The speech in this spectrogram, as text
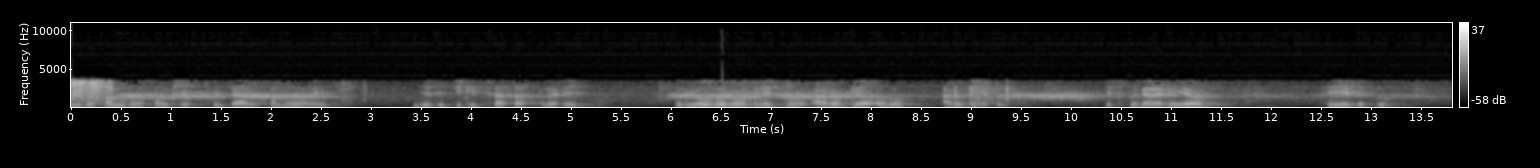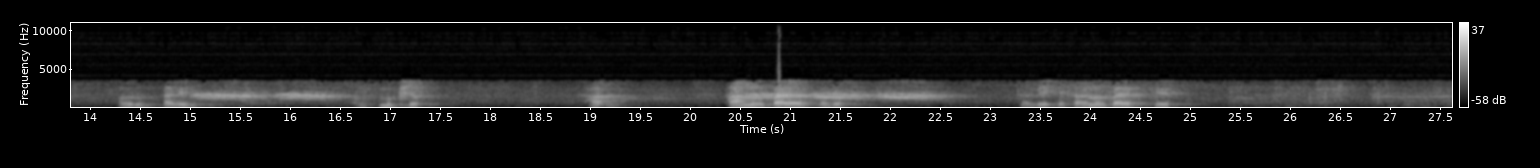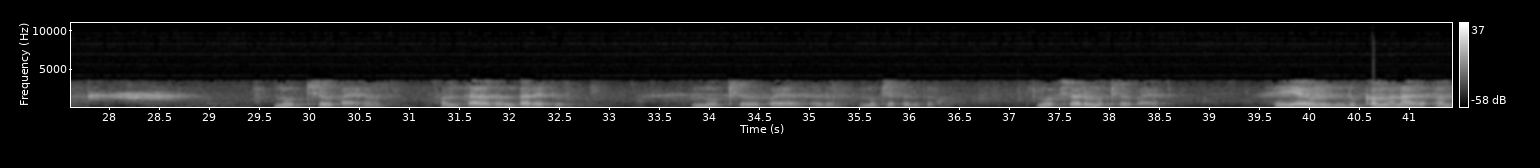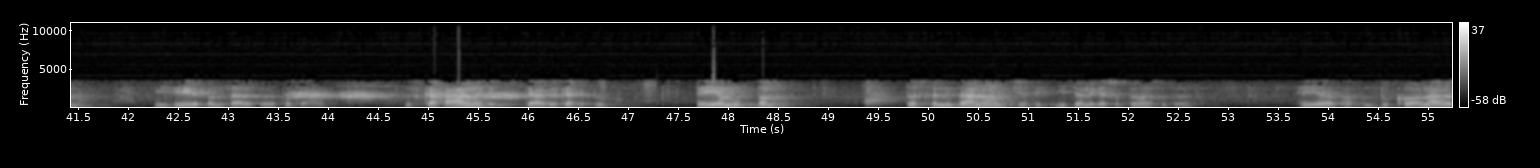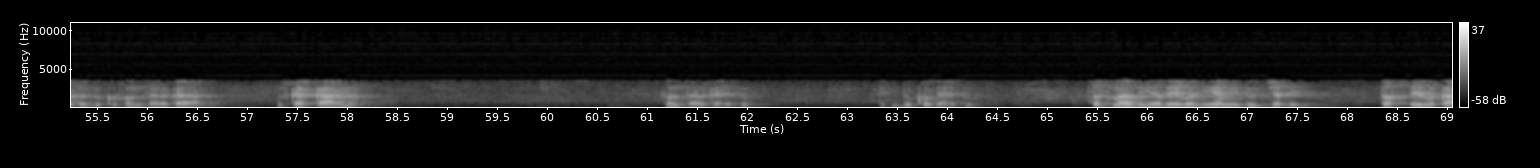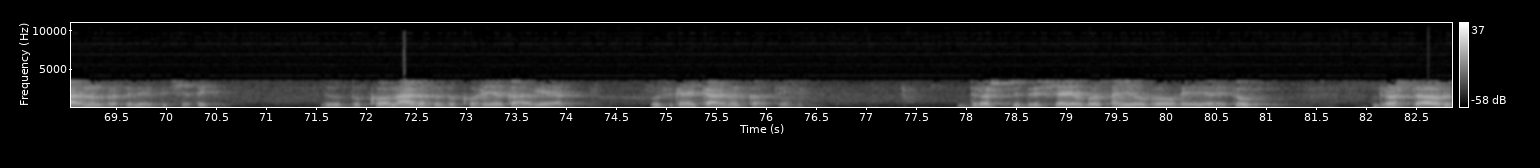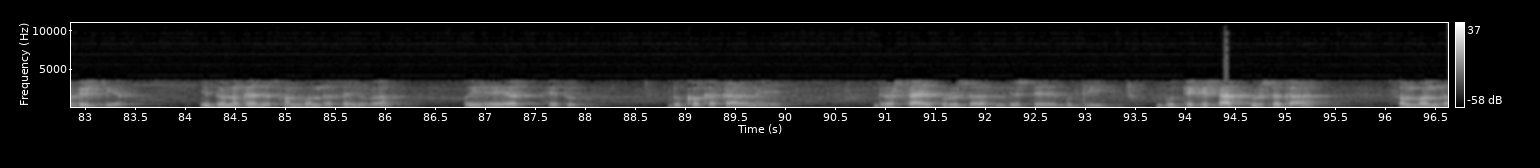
ये समूह संक्षेप से चार समूह है जैसे चिकित्सा शास्त्र है, रोग रोग हेतु, आरोग्य और आरोग्य हेतु। इस प्रकार हेय हेय हेतु। और आगे, मुख्य। हान उपाय और आगे हान उपाय मुख्य उपाय हाँ संसार संसार हेतु मुख्य उपाय और मुख्य स्वरूप। मोक्ष और मुख्य उपाय हेय दुखम अनागतम, ये हेय संसार स्वरूप कहा उसका हान त्याग का हेतु। हेय मुक्तम तस् निदान उच्यते। ये चलेगा सप्तमा सूत्र। हेय दुख, अनागत दुख संसार का उसका कारण। संसार का हेतु दुख का हेतु। तस्माद यदेव हेयमित उच्यते तस्व कारण प्रतिनिर्दिश्यते जो दुख, अनागत दुख हेय कहा गया, उसका ही कारण कहते हैं। दृष्टि दृश्य संयोग हेय हेतु। दृष्टा और दृश्य ये दोनों का जो संबंध संयोग, वही हेय हेतु। दुख का कारण है। दृष्टा है पुरुष दृश्य है बुद्धि। बुद्धि के साथ पुरुष का संबंध,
